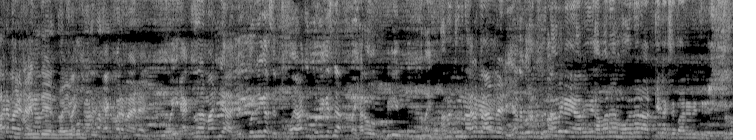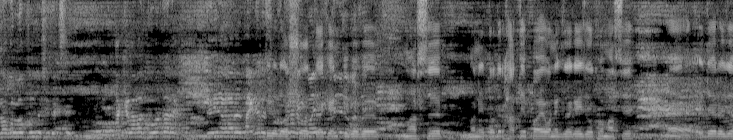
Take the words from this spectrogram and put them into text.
আর্থিক লেনদেন বা এরকম একবারে মানে নাই। ওই একজনের মাটি আছে করে গেছে ওই এখন ধরে গেছে না ওই হারো আমি তো না অলরেডি এত করে আমি নাই, আমি আমার মহিলার আটকে রাখছে বাড়ির ভিতরে। ওখানে লোকজন বেশি দেখছে। আজকাল আমার দুয়ারে আমার ভাইদের প্রিয় দর্শক দেখেন কীভাবে মারছে। মানে তাদের হাতে পায়ে অনেক জায়গায় জখম আছে। হ্যাঁ এদের এই যে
